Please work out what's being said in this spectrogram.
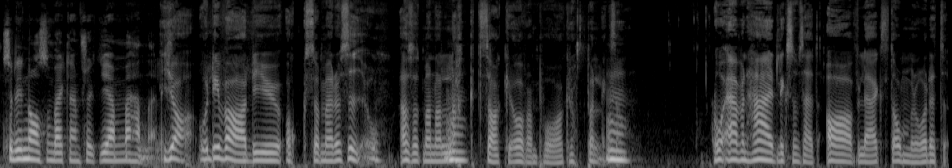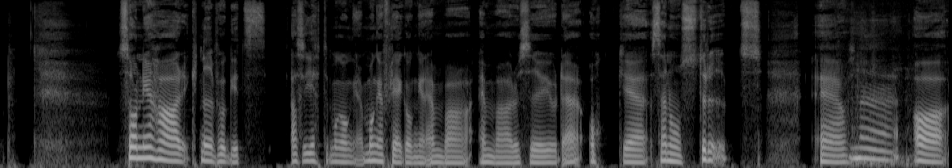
Så det är någon som verkligen försökt gömma henne? Liksom. Ja, och det var det ju också med Rocio. Alltså att man har lagt saker ovanpå kroppen liksom. Och även här liksom så här ett avlägset område typ. Sonja har knivhuggits alltså jättemånga gånger, många fler gånger än vad, än vad Rocio gjorde. Och eh, sen har hon strypts. Eh, Nej. Ja,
